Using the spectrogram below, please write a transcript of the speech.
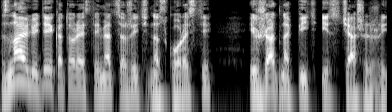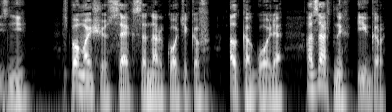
Знаю людей, которые стремятся жить на скорости и жадно пить из чаши жизни с помощью секса, наркотиков, алкоголя, азартных игр,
